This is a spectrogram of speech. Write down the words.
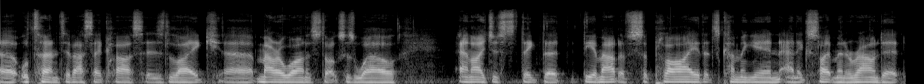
uh, alternative asset classes like uh, marijuana stocks as well. And I just think that the amount of supply that's coming in and excitement around it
